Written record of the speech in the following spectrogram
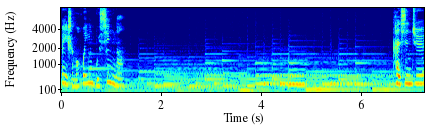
为什么婚姻不幸呢？看新居，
